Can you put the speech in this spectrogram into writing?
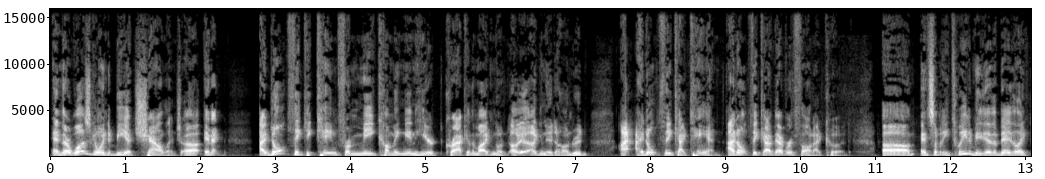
And there was going to be a challenge. Uh, and it, I don't think it came from me coming in here, cracking the mic and going, oh, yeah, I can hit 100. I, I don't think I can. I don't think I've ever thought I could. Um, and somebody tweeted me the other day, they're like,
